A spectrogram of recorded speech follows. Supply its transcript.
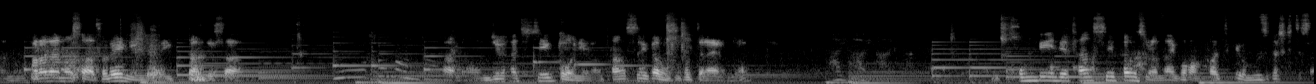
あの体のさ、トレーニングの一環でさ、18時以降には炭水化物取ってないのね。はいはいはい。コンビニで炭水化物のないご飯買うって結構難しくてさ、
